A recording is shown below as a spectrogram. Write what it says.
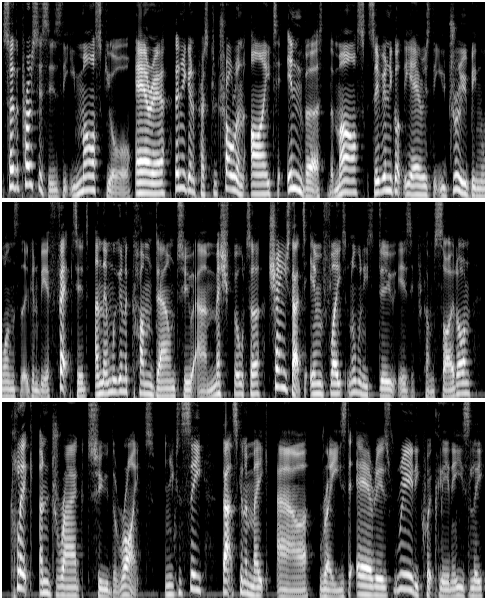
So the process is that you mask your area then you're going to press Ctrl and I to invert the mask so you've only got the areas that you drew being the ones that are going to be affected and then we're going to come down to our mesh filter change that to inflate and all we need to do is if you come side on click and drag to the right and you can see that's going to make our raised areas really quickly and easily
